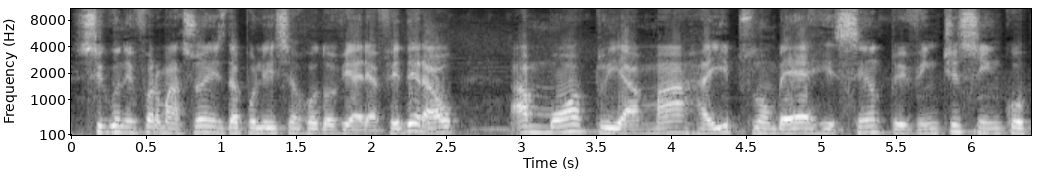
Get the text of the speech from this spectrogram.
Segundo informações da Polícia Rodoviária Federal, a moto Yamaha YBR 125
